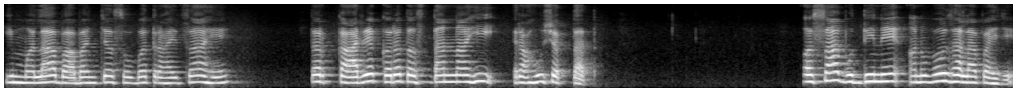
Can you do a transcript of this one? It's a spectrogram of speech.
की मला बाबांच्या सोबत राहायचं आहे तर कार्य करत असतानाही राहू शकतात. असा बुद्धीने अनुभव झाला पाहिजे.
